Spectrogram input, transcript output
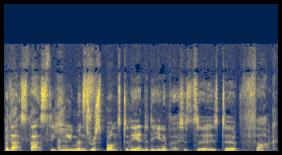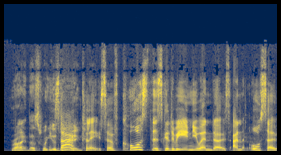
but that's that's the human's response to the end of the universe is to is to fuck, right? That's what you're doing. Exactly. So of course there's going to be innuendos, and also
